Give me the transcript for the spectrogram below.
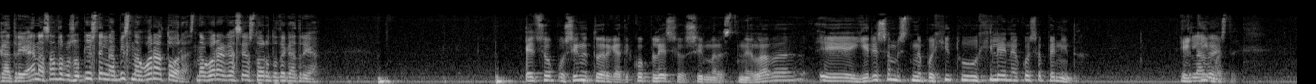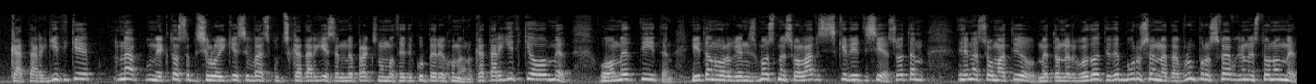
2013. Ένας άνθρωπος ο οποίος θέλει να μπει στην αγορά τώρα, στην αγορά εργασίας τώρα το 2013. Έτσι όπως είναι το εργατικό πλαίσιο σήμερα στην Ελλάδα, ε, γυρίσαμε στην εποχή του 1950. Εκεί δηλαδή. είμαστε καταργήθηκε, να πούμε εκτός από τις συλλογικές συμβάσεις που τις καταργήσαν με πράξη νομοθετικού περιεχομένου, καταργήθηκε ο ΟΜΕΔ. Ο ΟΜΕΔ τι ήταν, ήταν ο Οργανισμός Μεσολάβησης και Διαιτησίας. Όταν ένα σωματείο με τον εργοδότη δεν μπορούσαν να τα βρουν, προσφεύγανε στον ΟΜΕΔ.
